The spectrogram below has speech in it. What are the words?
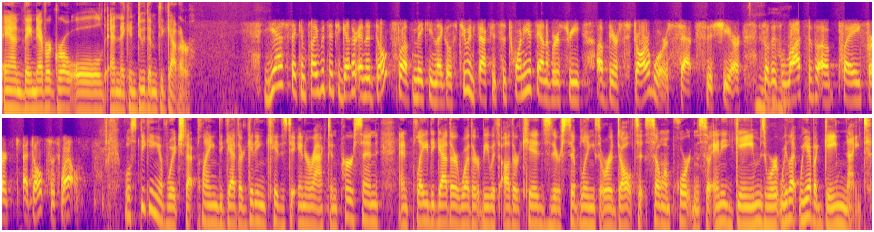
and they never grow old, and they can do them together. Yes, they can play with it together, and adults love making Legos too. In fact, it's the 20th anniversary of their Star Wars sets this year, mm-hmm. so there's lots of uh, play for adults as well. Well, speaking of which, that playing together, getting kids to interact in person and play together, whether it be with other kids, their siblings, or adults, it's so important. So, any games where we let we have a game night.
